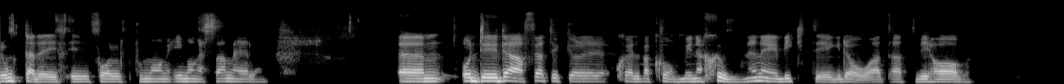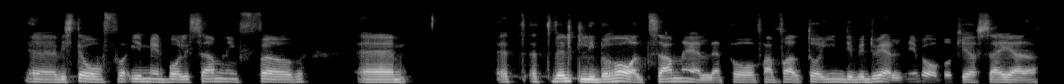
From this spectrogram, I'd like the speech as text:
rotade i, i folk på många, i många samhällen. Um, och det är därför jag tycker själva kombinationen är viktig då, att, att vi har eh, vi står för, i Medborgerlig Samling för ehm, ett, ett väldigt liberalt samhälle på framförallt då individuell nivå, brukar jag säga.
